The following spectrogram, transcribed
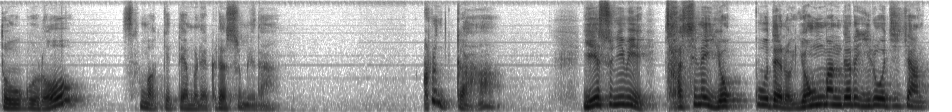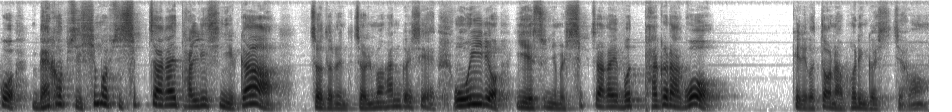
도구로 삼았기 때문에 그렇습니다. 그러니까 예수님이 자신의 욕구대로 욕망대로 이루어지지 않고 맥없이 힘없이 십자가에 달리시니까 저들은 절망한 것이에요. 오히려 예수님을 십자가에 못 박으라고 그리고 떠나버린 것이죠.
